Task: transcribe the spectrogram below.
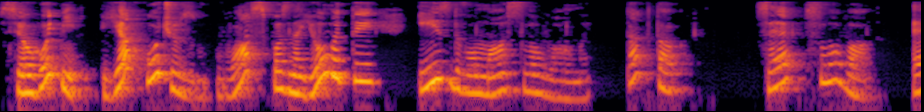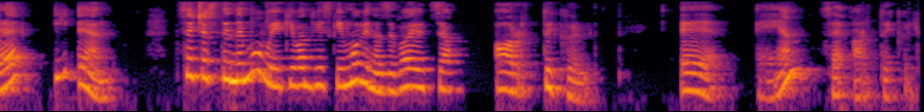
Сьогодні я хочу вас познайомити із двома словами. Так, так. Це слова е і н. Це частини мови, які в англійській мові називаються артикль. Е, н це артикль.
